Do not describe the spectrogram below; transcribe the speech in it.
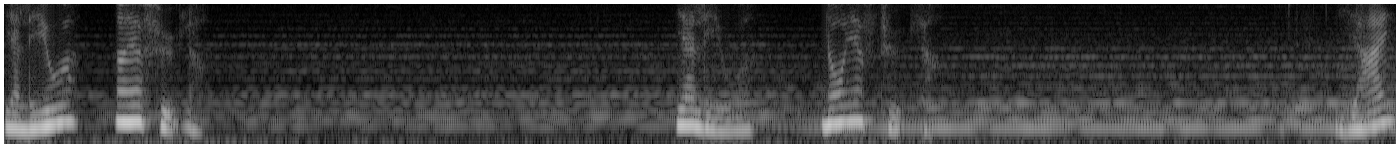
Jeg lever, når jeg føler. Jeg lever, når jeg føler. Jeg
